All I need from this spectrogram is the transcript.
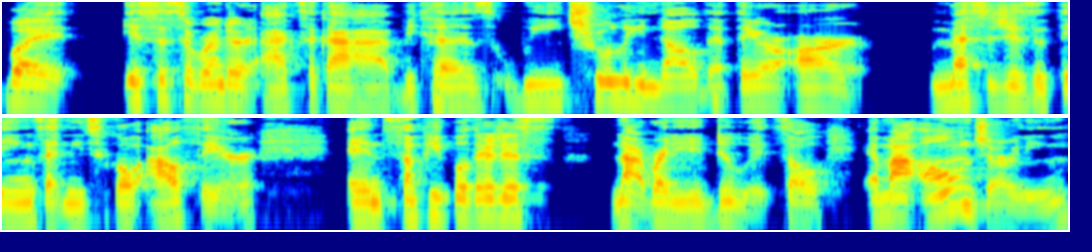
But it's a surrendered act to God because we truly know that there are messages and things that need to go out there. And some people, they're just not ready to do it. So, in my own journey,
